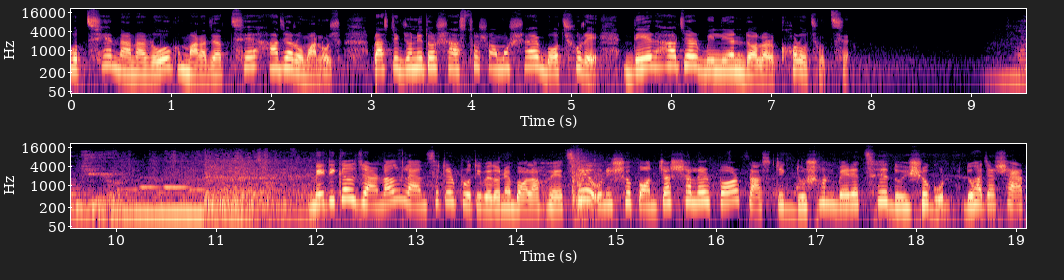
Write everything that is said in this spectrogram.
হচ্ছে নানা রোগ, মারা যাচ্ছে হাজারো মানুষ। প্লাস্টিকজনিত স্বাস্থ্য সমস্যায় বছরে দেড় হাজার বিলিয়ন ডলার খরচ হচ্ছে। মেডিকেল জার্নাল ল্যান্সেটের প্রতিবেদনে বলা হয়েছে, উনিশশো পঞ্চাশ সালের পর প্লাস্টিক দূষণ বেড়েছে দুইশো গুণ। দু হাজার ষাট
